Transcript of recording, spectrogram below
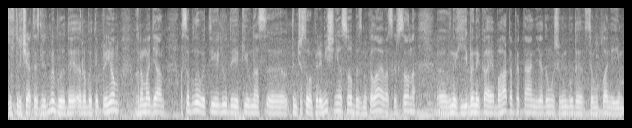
зустрічатися з людьми, буде робити прийом громадян, особливо ті люди, які в нас е, тимчасово переміщені особи з Миколаєва, з Херсона. Е, В них виникає багато питань. Я думаю, що він буде в цьому плані їм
